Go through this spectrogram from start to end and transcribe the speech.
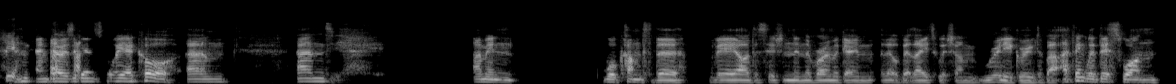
Yeah. and, and goes against HJK. Um, and I mean, we'll come to the VAR decision in the Roma game a little bit later, which I'm really aggrieved about. I think with this one,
